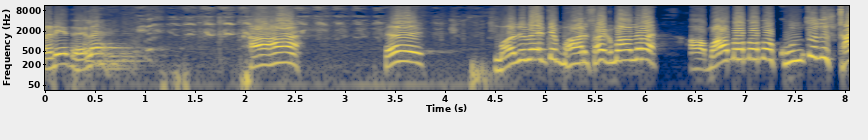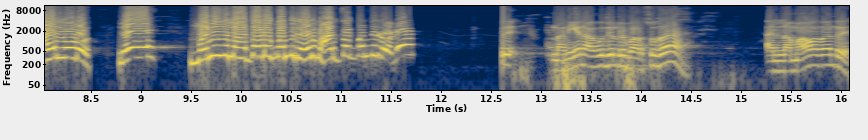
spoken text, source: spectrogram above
ರೆಡಿ ಐತ್ರಿ ಎಲ್ಲ? ಹಾ ಹಾ. ಏಯ್ ಮದುವೆ ಐತಿ ಬಾರ್ಸಾಕ್ ಬಾ ಅಂದ್ರ. ಅಬಾ ಬಾಬಾ ಬಾ ಕುಂತದ ಸ್ಟೈಲ್ ನೋಡು. ಲೇ ಮನಿದ್ ಮಾತಾಡಕ್ ಬಂದ್ರಿ ಏನು ಬಾರ್ಸಾಕ್ ಬಂದಿರೋ ಲೇ ನನಗೇನು ಆಗುದಿಲ್ರಿ ಬಾರ್ಸೋದ? ಅಲ್ಲಿ ನಮ್ಮ ಮಾವ ಅದನ್ರಿ.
